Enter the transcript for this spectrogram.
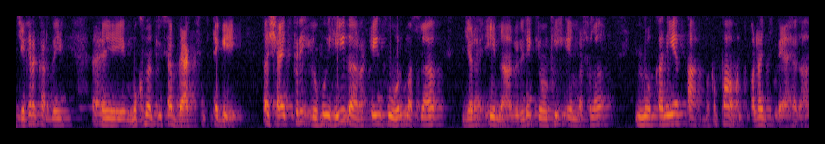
ਜ਼ਿਕਰ ਕਰਦੇ ਅਹ, ਮੁੱਖ ਮੰਤਰੀ ਸਾਹਿਬ ਬੈਕਫੁੱਟ ਤੇ ਗਏ ਤਾਂ ਸ਼ਾਇਦ ਫਿਰ ਇਹੋ ਹੀ ਗੱਲ ਕਿ ਹੋਰ ਮਸਲਾ ਜਿਹੜਾ ਇਹ ਨਾ ਵਿਗੜੇ ਕਿਉਂਕਿ ਇਹ ਮਸਲਾ ਲੋਕਾਂ ਦੀਆਂ ਧਾਰਮਿਕ ਭਾਵਨਾਵਾਂ ਨਾਲ ਜੁੜਿਆ ਹੈਗਾ।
